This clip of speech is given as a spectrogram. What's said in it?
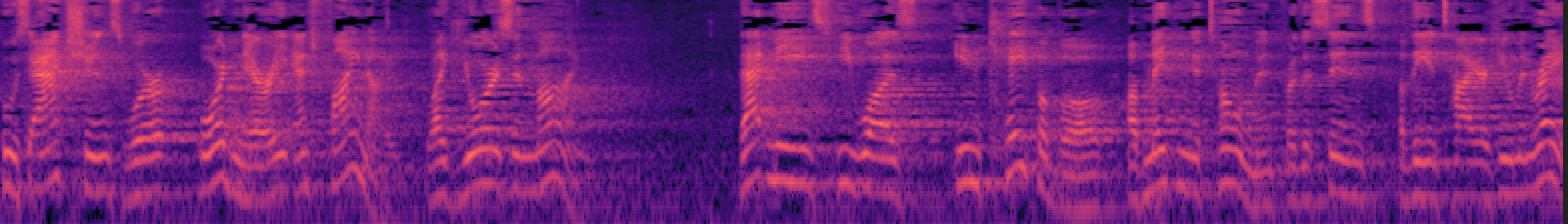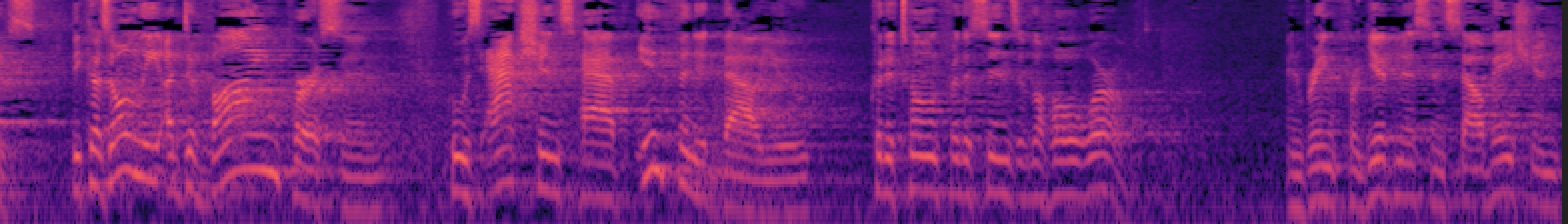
whose actions were ordinary and finite, like yours and mine. That means he was incapable of making atonement for the sins of the entire human race, because only a divine person whose actions have infinite value could atone for the sins of the whole world and bring forgiveness and salvation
